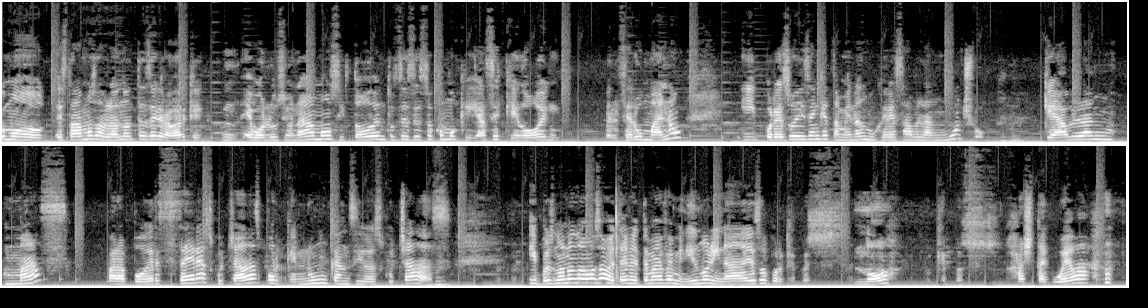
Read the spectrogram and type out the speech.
como estábamos hablando antes de grabar, que evolucionamos y todo, entonces eso como que ya se quedó en el ser humano. Y por eso dicen que también las mujeres hablan mucho. Que hablan más para poder ser escuchadas porque nunca han sido escuchadas. Y pues no nos vamos a meter en el tema de feminismo ni nada de eso porque pues no, porque pues hashtag hueva.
